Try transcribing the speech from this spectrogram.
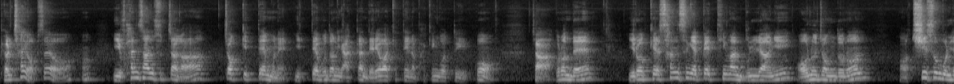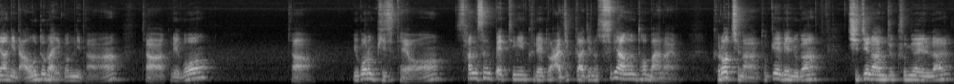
별 차이 없어요. 어? 이 환산 숫자가 적기 때문에 이때보다는 약간 내려왔기 때문에 바뀐 것도 있고 자 그런데 이렇게 상승에 배팅한 물량이 어느 정도는 어, 취수 물량이 나오더라 이겁니다. 자 그리고 자 이거는 비슷해요. 상승 배팅이 그래도 아직까지는 수량은 더 많아요. 그렇지만 도깨비밸류가 지지난주 금요일 날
